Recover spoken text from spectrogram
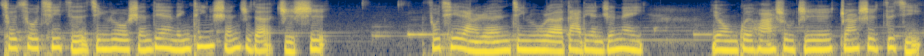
催促妻子进入神殿，聆听神旨的指示。夫妻两人进入了大殿之内。用桂花树枝装饰自己，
